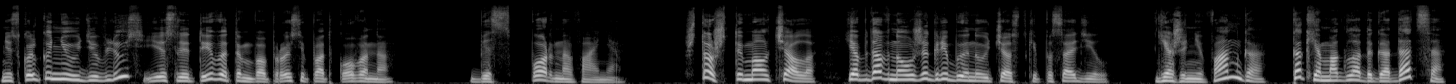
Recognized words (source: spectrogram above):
нисколько не удивлюсь, если ты в этом вопросе подкована». «Бесспорно, Ваня». «Что ж ты молчала? Я бы давно уже грибы на участке посадил». «Я же не Ванга. Как я могла догадаться,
